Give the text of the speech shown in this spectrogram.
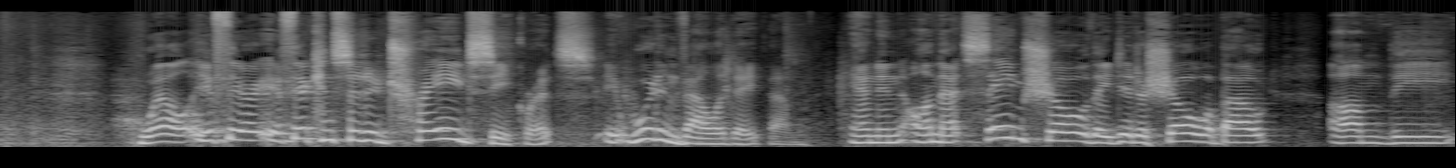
them? Well, if they're, if they're considered trade secrets, it would invalidate them. And in, on that same show, they did a show about um, the,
